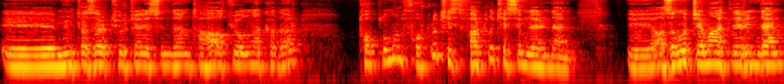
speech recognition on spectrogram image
e, Müntazer Türkanesi'nden, Taha Akyol'una kadar toplumun farklı, kes, farklı kesimlerinden, e, azınlık cemaatlerinden,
